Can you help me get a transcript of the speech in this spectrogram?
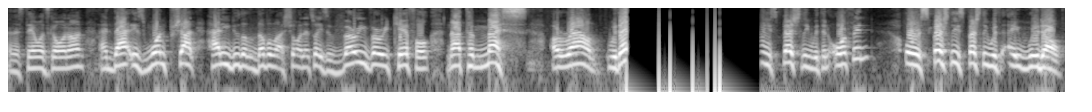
Understand what's going on? And that is one pshat. How do you do the double lashon? And that's why he's very, very careful not to mess around with anything, especially with an orphan, or especially, especially with a widow.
